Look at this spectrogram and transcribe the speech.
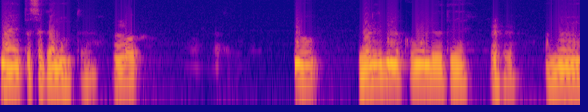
नाही तसं काय नव्हतं. मग? मग वडील बी नको म्हणले होते. आणि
